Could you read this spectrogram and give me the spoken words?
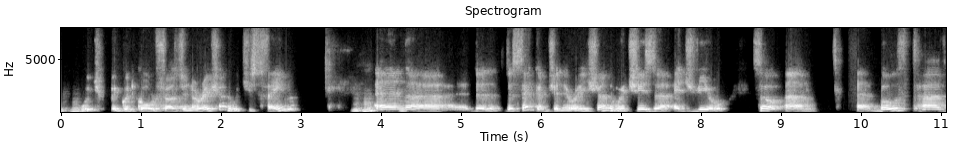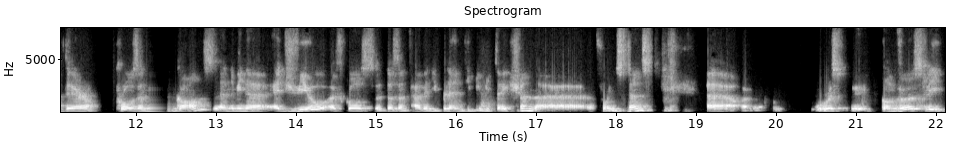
mm-hmm. which we could call first generation, which is FAME, mm-hmm. and uh, the, the second generation, which is uh, HVO. So um, uh, both have their pros and cons. And I mean, uh, HVO, of course, doesn't have any blending limitation, uh, for instance. Uh, conversely,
